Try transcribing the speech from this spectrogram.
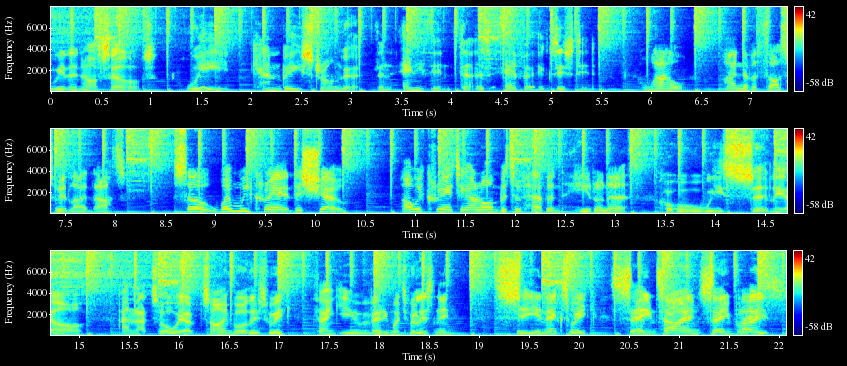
within ourselves, we can be stronger than anything that has ever existed. Wow, I never thought of it like that. So, when we create this show, are we creating our own bit of heaven here on Earth? Oh, we certainly are. And that's all we have time for this week. Thank you very much for listening. See you next week. Same time, same place.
